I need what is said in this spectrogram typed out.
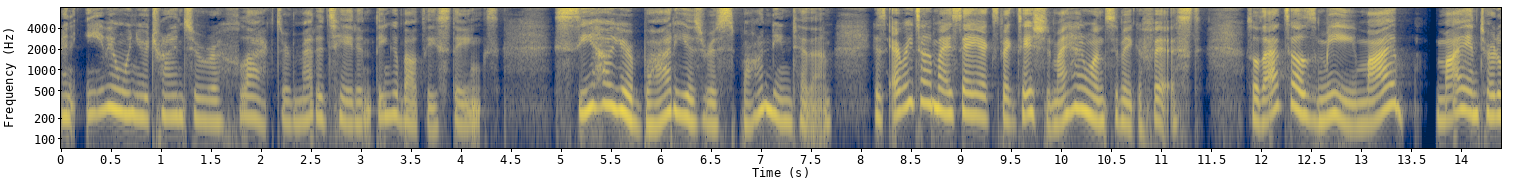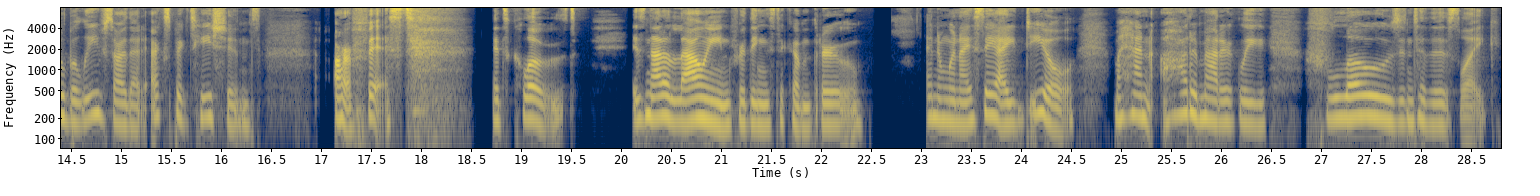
And even when you're trying to reflect or meditate and think about these things, see how your body is responding to them. Because every time I say expectation, my hand wants to make a fist. So that tells me my my internal beliefs are that expectations are a fist. it's closed. It's not allowing for things to come through. And when I say ideal, my hand automatically flows into this like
